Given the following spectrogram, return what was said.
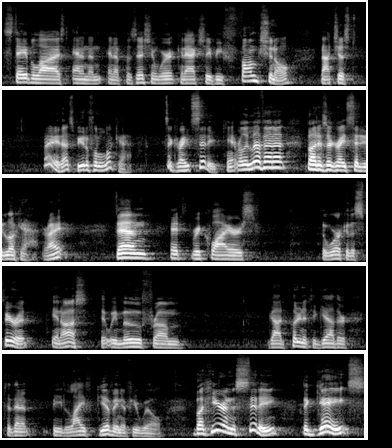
stabilized and in a, in a position where it can actually be functional, not just, hey, that's beautiful to look at. It's a great city. Can't really live in it, but it's a great city to look at, right? Then it requires the work of the Spirit in us that we move from God putting it together to then it be life giving, if you will. But here in the city, the gates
